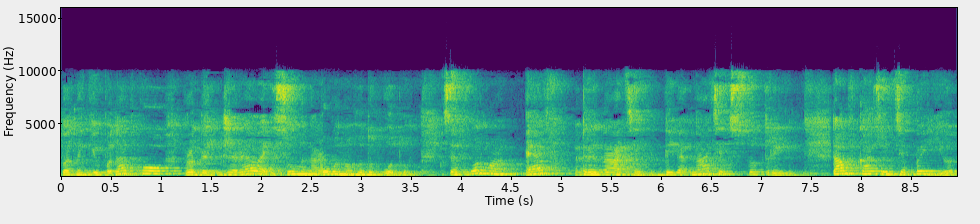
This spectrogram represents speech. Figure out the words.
платників податку про джерела і суми нарахованого доходу. Це форма F13 19 103. Там вказується період.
